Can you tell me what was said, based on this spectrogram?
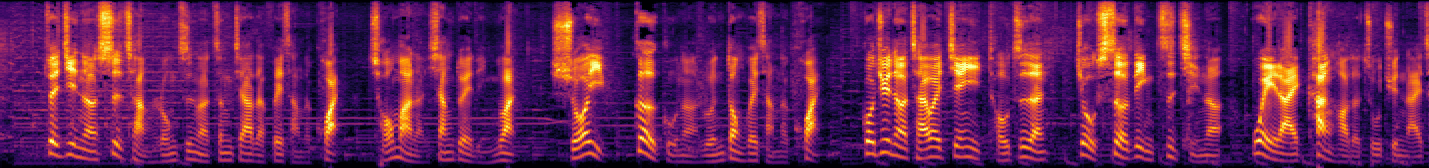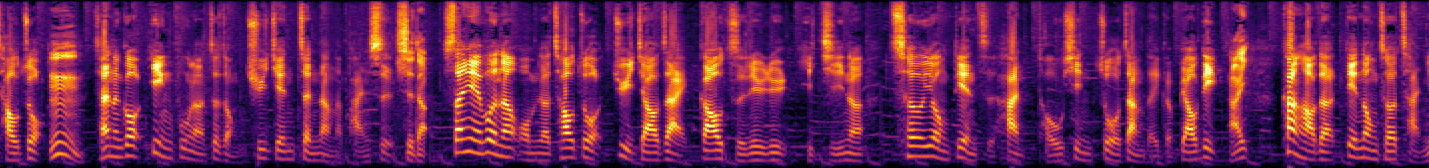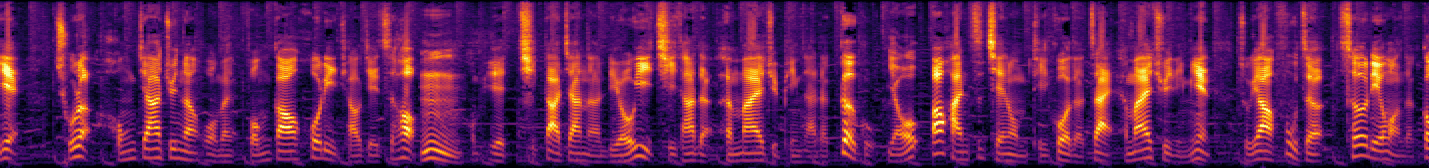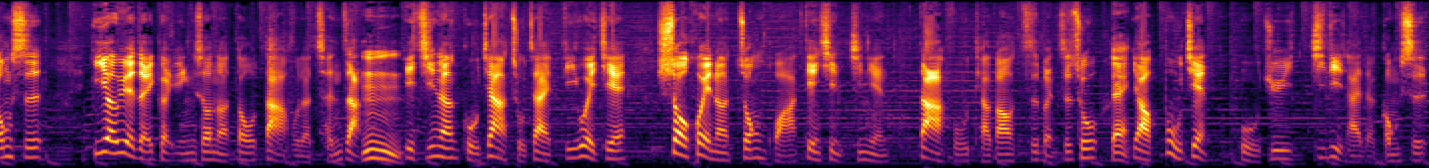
最近呢市场融资呢增加的非常的快，筹码呢相对凌乱，所以个股呢轮动非常的快。过去呢才会建议投资人就设定自己呢。未来看好的族群来操作，嗯，才能够应付呢这种区间震荡的盘势。是的，三月份呢，我们的操作聚焦在高值利率以及呢车用电子和投信做账的一个标的。哎，看好的电动车产业，除了洪家军呢，我们逢高获利调节之后，嗯，我们也请大家呢留意其他的 MIH 平台的个股，有包含之前我们提过的在 MIH 里面。主要负责车联网的公司，一二月的一个营收呢都大幅的成长，嗯，以及呢股价处在低位阶，受惠呢中华电信今年大幅调高资本支出，对，要部建五 G 基地台的公司，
